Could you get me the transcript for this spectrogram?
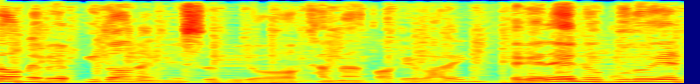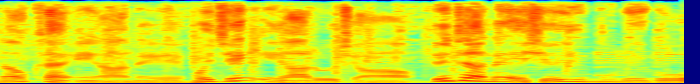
လုံးနဲ့ပဲပြီးသွားနိုင်တယ်ဆိုပြီးတော့ခံမှန်းသွားခဲ့ပါတယ်။တကယ်လည်းနိုဘူးတို့ရဲ့နောက်ခံအင်အားနဲ့ငွေကြေးအင်အားတို့ကြောင့်ပြင်းထန်တဲ့အရေးယူမှုတွေကို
